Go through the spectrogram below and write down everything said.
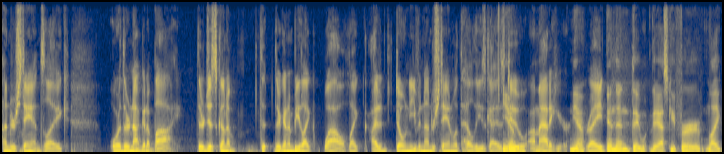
understands, like, or they're not going to buy. They're just gonna they're gonna be like, wow, like I don't even understand what the hell these guys Yeah. do. I'm out of here. Yeah. Right. And then they they ask you for like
